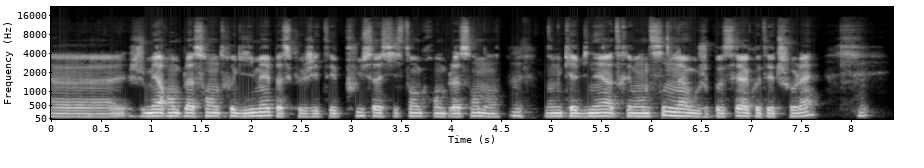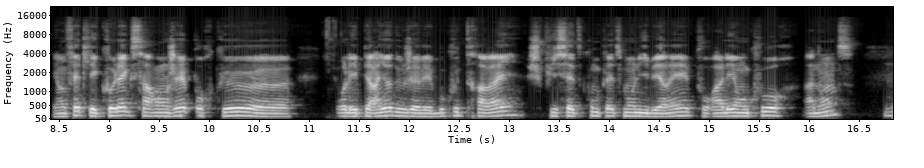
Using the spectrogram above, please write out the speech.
euh, je mets remplaçant entre guillemets parce que j'étais plus assistant que remplaçant dans, mm. dans le cabinet à Trémentine là où je bossais à côté de Cholet. Mm. Et en fait, les collègues s'arrangeaient pour que euh, pour les périodes où j'avais beaucoup de travail, je puisse être complètement libéré pour aller en cours à Nantes. Mm.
